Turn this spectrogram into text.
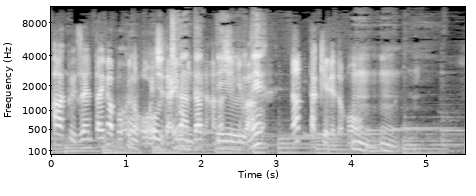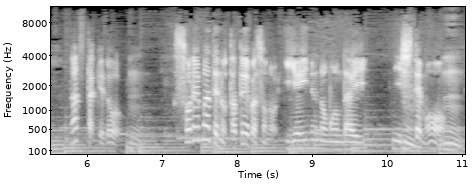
パーク全体が僕のお家だよ、なんだってい話にはうね。なったけれども、うん、うん、なったけど、うん。それまでの、例えばその家犬の問題にしても、うん。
